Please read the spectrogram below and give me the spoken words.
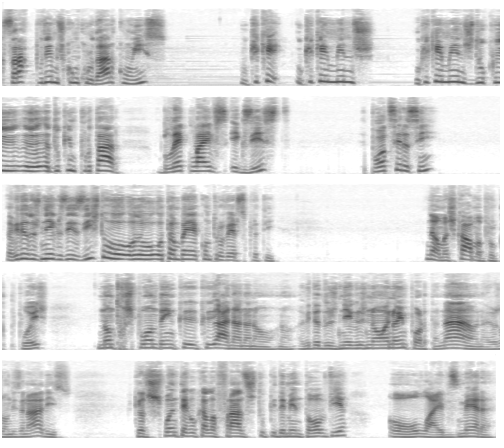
Será que podemos concordar com isso? O que é, o que é, menos, o que é menos do que, uh, do que importar? Black Lives Exist? Pode ser assim? A vida dos negros existe ou, ou, ou também é controverso para ti? Não, mas calma, porque depois não te respondem que, que, ah, não, não, não, não, a vida dos negros não, não importa. Não, não, eles não dizem nada disso. O que eles respondem é com aquela frase estupidamente óbvia: All lives matter.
